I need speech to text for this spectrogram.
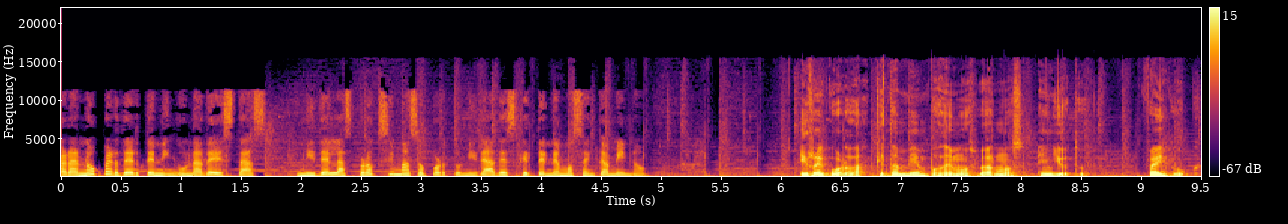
para no perderte ninguna de estas, ni de las próximas oportunidades que tenemos en camino. Y recuerda que también podemos vernos en YouTube, Facebook,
